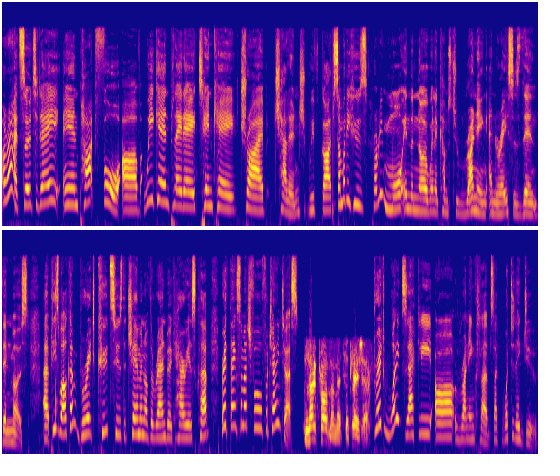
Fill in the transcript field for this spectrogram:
All right, so today in part four of Weekend Playday 10K Tribe Challenge, we've got somebody who's probably more in the know when it comes to running and races than, than most. Uh, please welcome Brett Coutts, who's the chairman of the Randburg Harriers Club. Brett, thanks so much for, for chatting to us. No problem, it's a pleasure. Brett, what exactly are running clubs? Like, what do they do?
